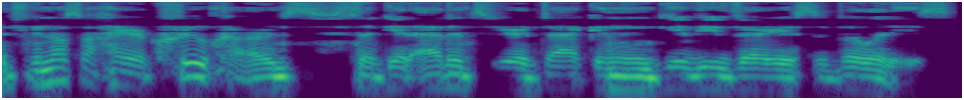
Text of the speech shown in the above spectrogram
But you can also hire crew cards that get added to your deck and then give you various abilities.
